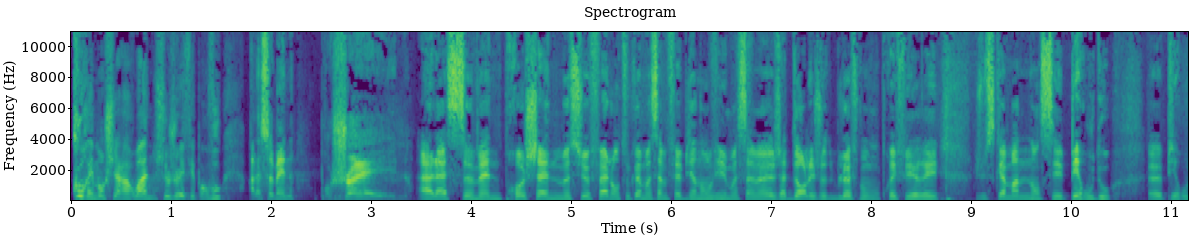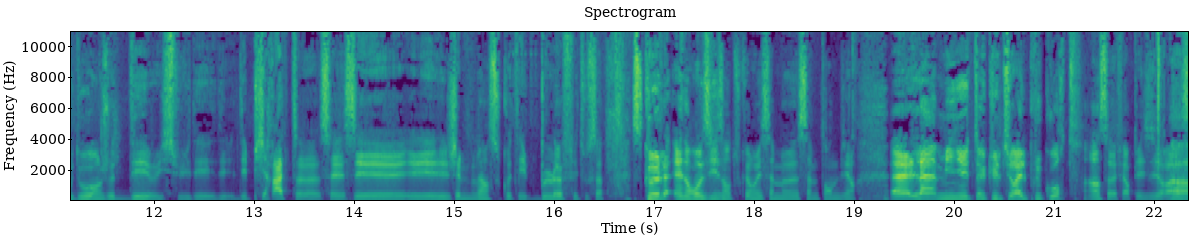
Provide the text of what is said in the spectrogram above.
courez mon cher Arwan, ce jeu est fait pour vous. À la semaine prochaine À la semaine prochaine, Monsieur Fall. En tout cas, moi, ça me fait bien envie. Moi, j'adore les jeux de bluff. Mon préféré jusqu'à maintenant, c'est Perudo. Euh, Perudo, un jeu de dés euh, issu des pirates. Euh, C'est, c'est, et j'aime bien ce côté bluff et tout ça. Skull and Roses, en tout cas, oui, ça me, ça me tente bien. Euh, la minute culturelle plus courte, hein, ça va faire plaisir à Ah.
